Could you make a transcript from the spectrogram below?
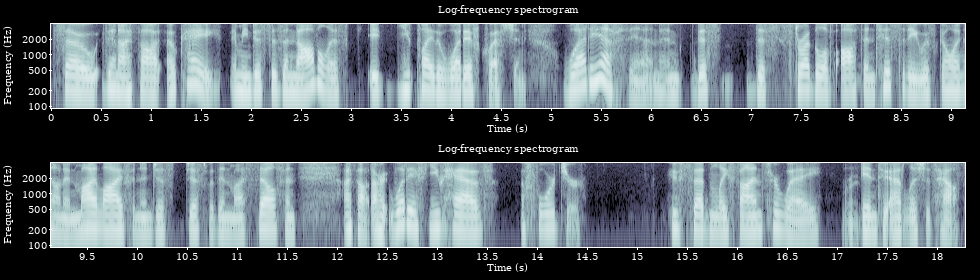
So then I thought, okay, I mean, just as a novelist, it, you play the what if question. What if then? And this this struggle of authenticity was going on in my life and in just just within myself. And I thought, all right, what if you have a forger who suddenly finds her way Right. into Adelicia's house.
